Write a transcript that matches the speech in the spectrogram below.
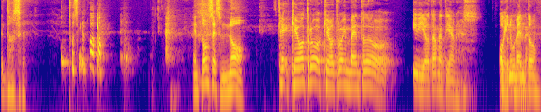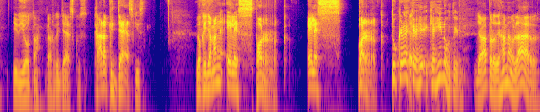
Entonces... Entonces no. Entonces no. ¿Qué, qué otro, qué otro invento idiota me tienes? Otro inútil. invento idiota. Claro que Jaskus. Claro que Jaskus. Lo que llaman el Spork. El Spork. ¿Tú crees que es, que es inútil? Ya va, pero déjame hablar.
